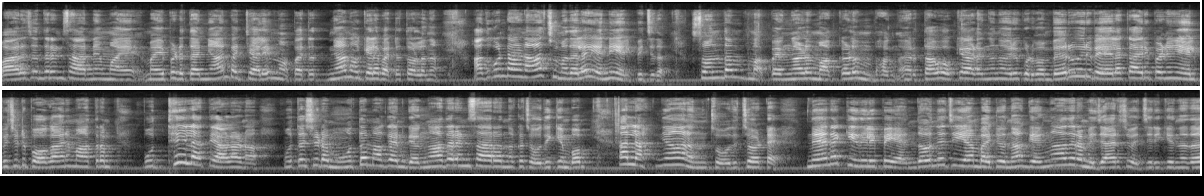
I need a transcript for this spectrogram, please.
ബാലചന്ദ്രൻ സാറിനെ മയ മയപ്പെടുത്താൻ ഞാൻ പറ്റിയാലേ പറ്റ ഞാൻ നോക്കിയാലേ പറ്റത്തുള്ളെന്ന്. അതുകൊണ്ടാണ് ആ ചുമതല എന്നെ ഏൽപ്പിച്ചത്. സ്വന്തം പെങ്ങളും മക്കളും ഭർത്താവും ഒക്കെ അടങ്ങുന്ന ഒരു കുടുംബം വെറും ഒരു വേലക്കാരി പെണ്ണിനെ ഏൽപ്പിച്ചിട്ട് പോകാനും മാത്രം ബുദ്ധിയില്ലാത്ത ആളാണ്. മുത്തശ്ശിയുടെ മൂത്ത മകൻ ഗംഗാധരൻ സാർ എന്നൊക്കെ ചോദിക്കുമ്പോൾ അല്ല ഞാനൊന്ന് ചോദിച്ചോട്ടെ. നിനക്ക് ഇതിലിപ്പോൾ എന്തോന്ന് ചെയ്യാൻ പറ്റുമെന്ന് ഗംഗാധരൻ വിചാരിച്ചു വെച്ചിരിക്കുന്നത്?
